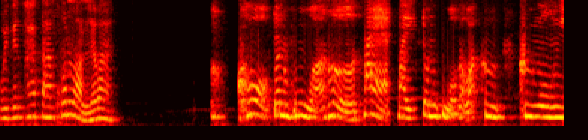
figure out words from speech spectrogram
อุ้ยนึกภาพตามโคตรหลอนเลยว่ะ โขกจนหัวเหอะแตกไปจนหัวแบบว่า คือ คืองงเง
